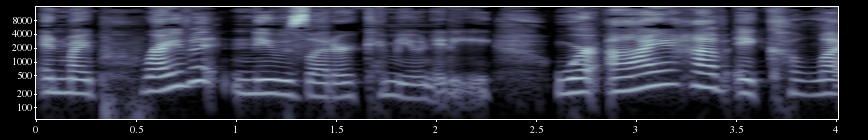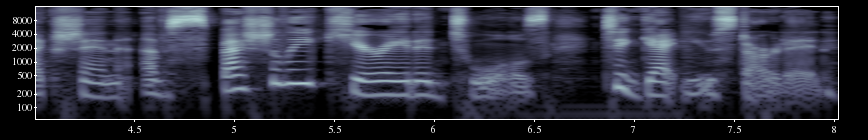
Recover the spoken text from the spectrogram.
in my private newsletter community where I have a collection of specially curated tools to get you started.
